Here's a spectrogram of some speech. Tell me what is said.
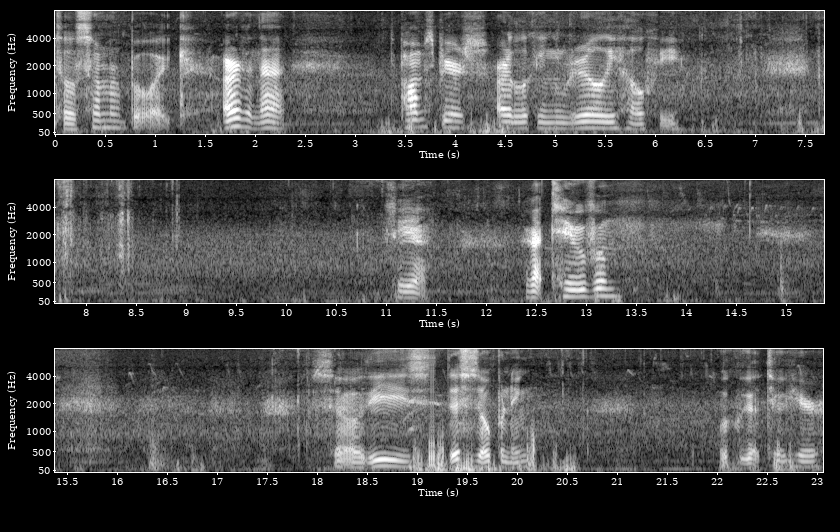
till summer, but like, other than that, palm spears are looking really healthy. So yeah, I got two of them. So these, this is opening. Look, we got two here.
